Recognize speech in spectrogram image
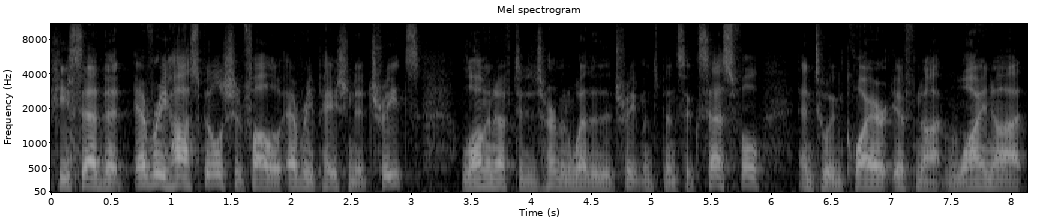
he said that every hospital should follow every patient it treats long enough to determine whether the treatment's been successful and to inquire, if not, why not,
